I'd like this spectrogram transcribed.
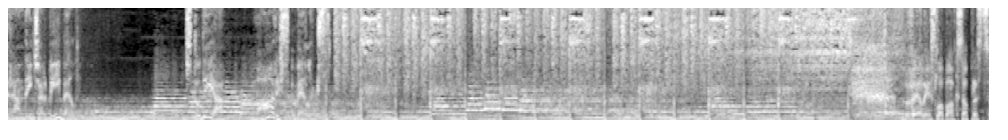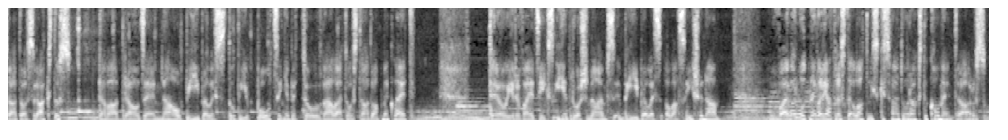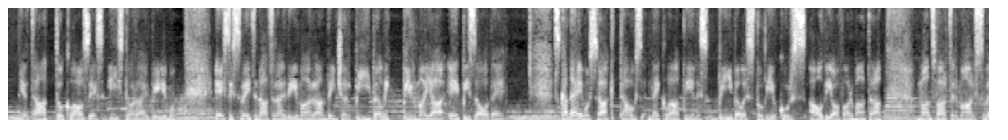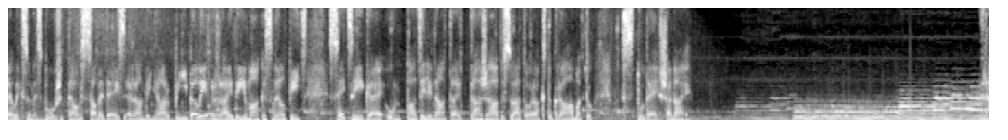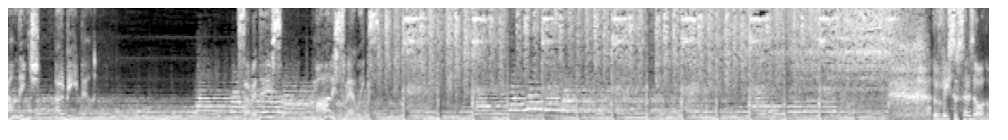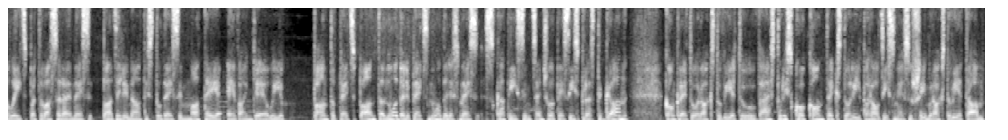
Randiņš ar Bībeli. Studijā Māris Veliks. Vēlies labāk saprast svētos rakstus? Tavā draudzē nav Bībeles studiju pulciņa, bet tu vēlētos tādu apmeklēt? Tev ir vajadzīgs iedrošinājums Bībeles lasīšanām? Vai varbūt nevari atrast latviešu svēto rakstu komentārus? Ja tā, tu klausies īsto raidījumu. Esi sveicināts raidījumā Randiņš ar Bībeli pirmajā epizodē. Skanējumu sāk tavs neklātienes Bībeles studiju kurs audio formātā. Mans vārds ir Māris Veliks, un es būšu tavs savedējs Randiņā ar Bībeli raidījumā, kas veltīts secīgai un padziļinātai dažādu svēto rakstu grāmatu studēšanai. Randiņš ar Bībeli. Savedējs Māris Veliks. Visu sezonu līdz pat vasarai mēs padziļināti studēsim Mateja evaņģēliju pantu pēc panta, nodaļu pēc nodaļas mēs skatīsim, cenšoties izprast gan konkrēto rakstu vietu vēsturisko kontekstu, arī paraudzīsimies uz šīm rakstu vietām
